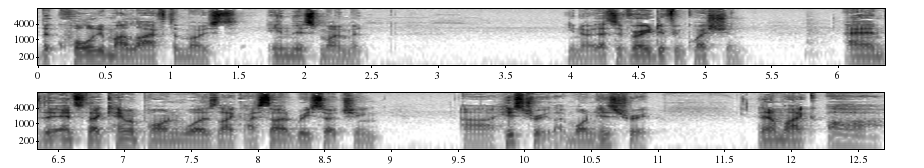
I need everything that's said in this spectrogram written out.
the quality of my life the most in this moment? You know, that's a very different question. And the answer that I came upon was like I started researching uh, history, like modern history, and I'm like, oh,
